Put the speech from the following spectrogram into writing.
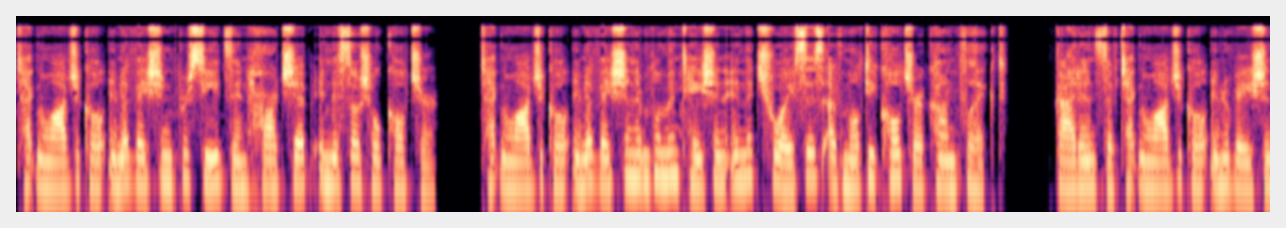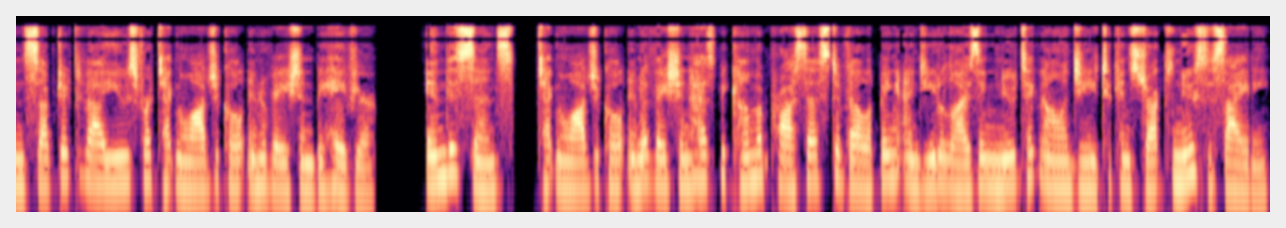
Technological innovation proceeds in hardship in the social culture technological innovation implementation in the choices of multicultural conflict. Guidance of technological innovation subject values for technological innovation behavior. In this sense, technological innovation has become a process developing and utilizing new technology to construct new society.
